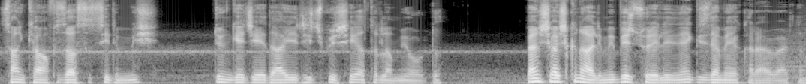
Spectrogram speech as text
Sanki hafızası silinmiş, dün geceye dair hiçbir şey hatırlamıyordu. Ben şaşkın halimi bir süreliğine gizlemeye karar verdim.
